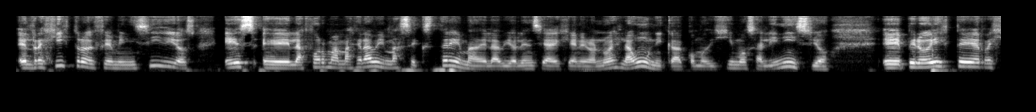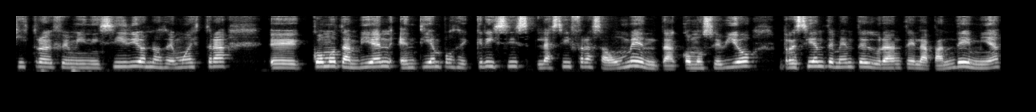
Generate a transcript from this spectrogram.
El registro de feminicidios es eh, la forma más grave y más extrema de la violencia de género. No es la única, como dijimos al inicio, eh, pero este registro de feminicidios nos demuestra eh, cómo también en tiempos de crisis las cifras aumentan, como se vio recientemente durante la pandemia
